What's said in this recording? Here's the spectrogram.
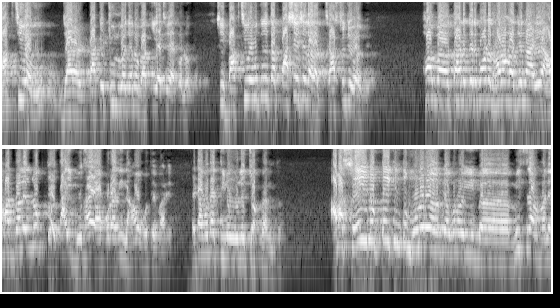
বাগচিবাবু যার তাকে চুল বাজানো বাকি আছে এখনও, সেই বাগচিবাবু কিন্তু তার পাশে এসে দাঁড়াচ্ছে, আশ্চর্যভাবে। হ্যাঁ তার এরকম একটা ধারণা যে না, এ আমার দলের লোক তো, তাই বোধহয় অপরাধী নাও হতে পারে। এটা বোধহয় তৃণমূলের চক্রান্ত। আবার সেই লোকটাই কিন্তু মনোরম যখন ওই মিশ্রা মানে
